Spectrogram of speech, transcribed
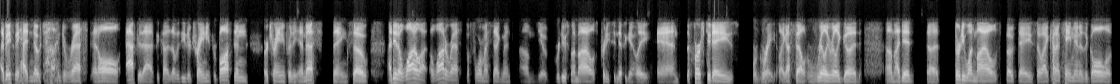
I basically had no time to rest at all after that because I was either training for Boston or training for the MS thing. So I did a lot, a lot, a lot of rest before my segment. Um, you know, reduced my miles pretty significantly, and the first two days were great. Like I felt really, really good. Um, I did uh, 31 miles both days, so I kind of came in as a goal of,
